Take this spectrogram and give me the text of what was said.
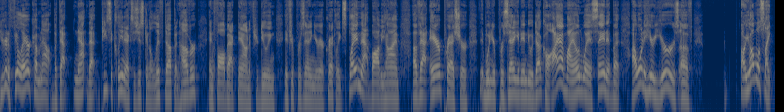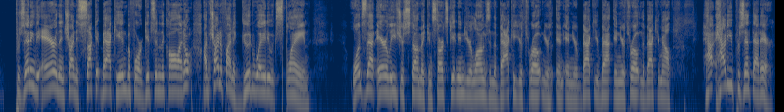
you're going to feel air coming out, but that that piece of Kleenex is just going to lift up and hover and fall back down if you're doing if you're presenting your air correctly. Explain that, Bobby Heim, of that air pressure when you're presenting it into a duck call. I have my own way of saying it, but I want to hear yours. Of are you almost like presenting the air and then trying to suck it back in before it gets into the call? I don't. I'm trying to find a good way to explain once that air leaves your stomach and starts getting into your lungs and the back of your throat and your and, and your back of your back in your throat and the back of your mouth how, how do you present that air?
